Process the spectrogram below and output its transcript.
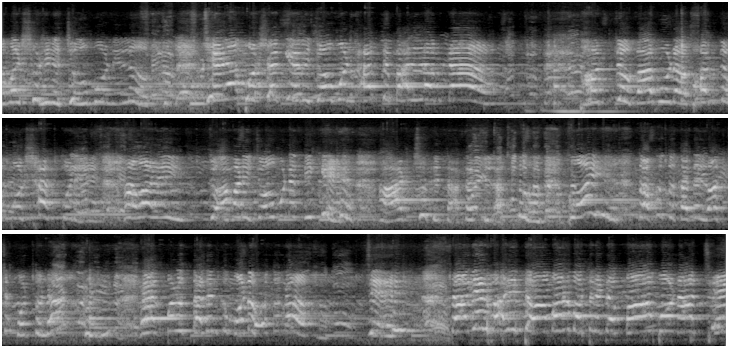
আমার শরীরে যৌবন এলো। ছেঁড়া পোশাকে আমি যৌবন আর চোখে তাকাতে লাগতো কই? তখন তো তাদের লজ্জা করতো না। একবারও তাদেরকে মনে হতো না যে তাদের বাড়িতে আমার মতন একটা মা বোন আছে।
